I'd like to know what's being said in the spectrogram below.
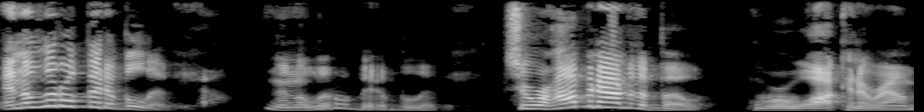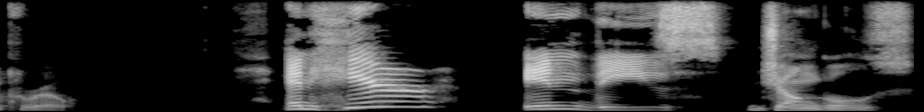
and a little bit of Bolivia and a little bit of Bolivia. So we're hopping out of the boat. We're walking around Peru. And here in these jungles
